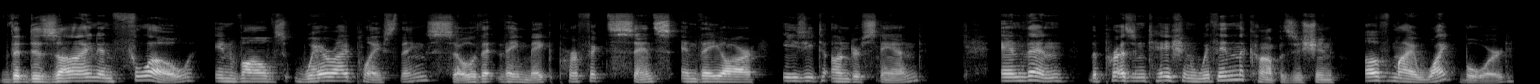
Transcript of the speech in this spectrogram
The design and flow involves where I place things so that they make perfect sense and they are easy to understand. And then the presentation within the composition of my whiteboard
